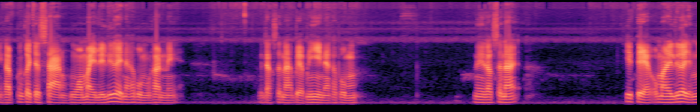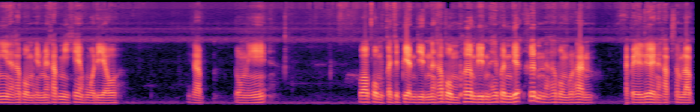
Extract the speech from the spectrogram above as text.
นี่ครับมันก็จะสร้างหัวใหม่เรื่อยๆนะครับ ผมทุกท่านนี่เป็นลักษณะแบบนี้นะครับ ผมในลักษณะ ที่แตกออกมาเรื่อยๆอย่างนี้นะครับ ผมเห็นไหมครับ มีแค่หัวเดียวนี่ครับ ตรงนี้เพราะว่าผมก็จะเปลี่ยนดินนะครับ ผมเพิ่มดินให้เพิ่นเยอะขึ้นนะครับ ผมทุกท่านไปเรื่อยๆนะครับสำหรับ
